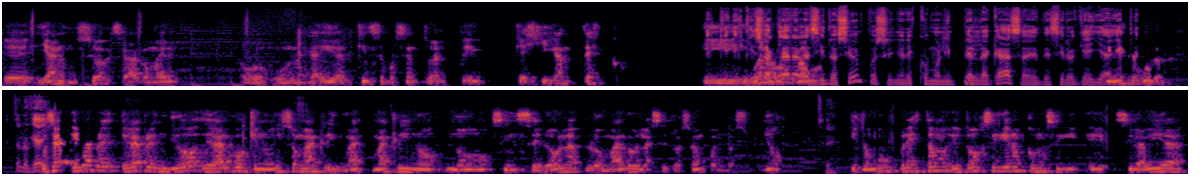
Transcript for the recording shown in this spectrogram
eh, ya anunció que se va a comer una caída del 15% del PIB, que es gigantesco. Y, eso aclara la situación, pues señor, es como limpiar la casa, es decir, ok, ya. Sí, seguro. O sea, él, aprendió de algo que no hizo Macri. Macri no, no sinceró lo malo de la situación cuando asumió. Y tomó un préstamo y todos siguieron como si, eh, si la había...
